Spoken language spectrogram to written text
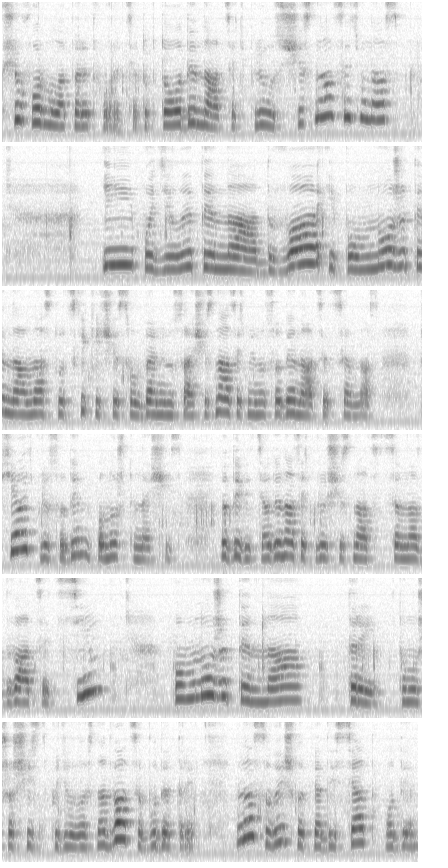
що формула перетвориться? Тобто 11 плюс 16 у нас. І поділити на 2 і помножити на, у нас тут скільки чисел b мінус а, 16 мінус 11 це в нас 5, плюс 1 помножити на 6. І от дивіться, 11 плюс 16 це в нас 27, помножити на 3, тому що 6 поділилось на 2, це буде 3. В нас вийшло 51.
